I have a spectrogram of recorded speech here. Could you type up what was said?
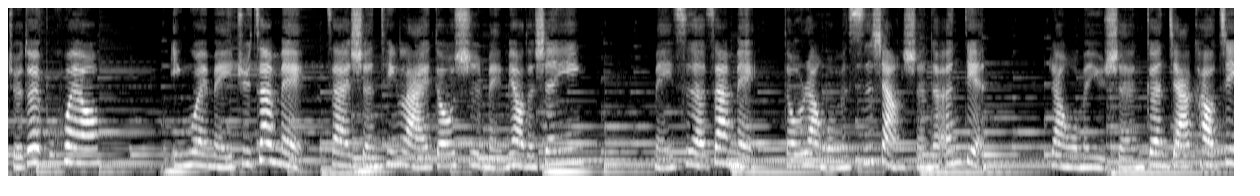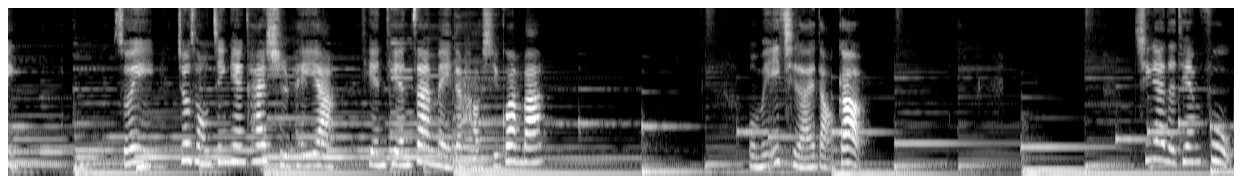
绝对不会哦，因为每一句赞美在神听来都是美妙的声音。每一次的赞美都让我们思想神的恩典，让我们与神更加靠近。所以，就从今天开始培养天天赞美的好习惯吧。我们一起来祷告：亲爱的天父，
